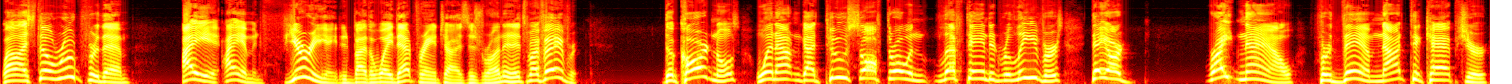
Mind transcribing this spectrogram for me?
While I still root for them, I I am infuriated by the way that franchise is run, and it's my favorite. The Cardinals went out and got two soft-throwing left-handed relievers. They are, right now, for them not to capture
